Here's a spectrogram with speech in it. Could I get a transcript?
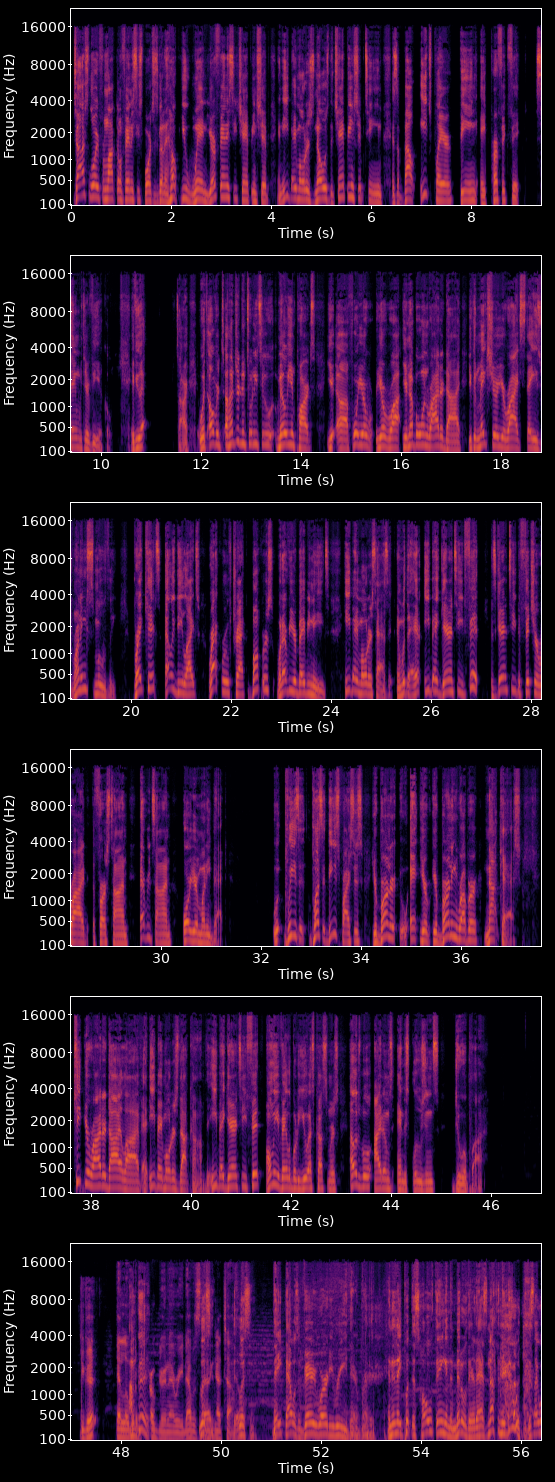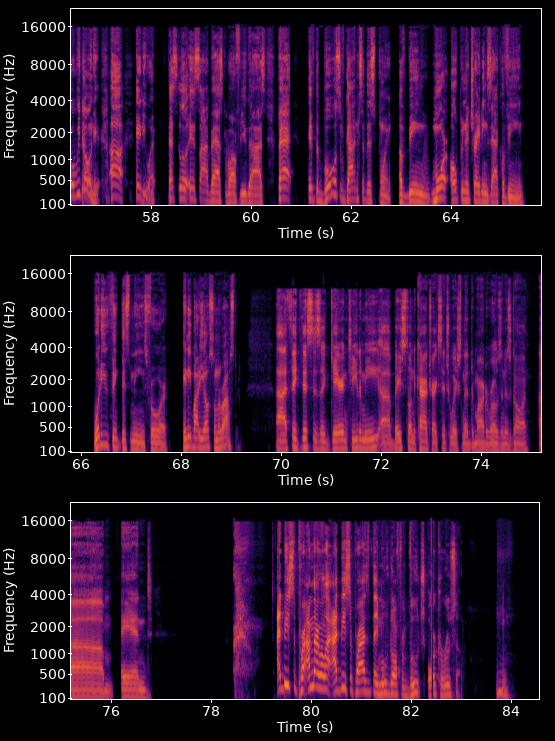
Josh Lloyd from Locked On Fantasy Sports is going to help you win your fantasy championship, and eBay Motors knows the championship team is about each player being a perfect fit. Same with your vehicle. If you sorry, with over 122 million parts you, uh, for your your your number one ride or die, you can make sure your ride stays running smoothly. Brake kits, LED lights, rack roof track, bumpers, whatever your baby needs, eBay Motors has it. And with the eBay Guaranteed Fit, it's guaranteed to fit your ride the first time, every time, or your money back. Please, plus at these prices, your burner, eh, you're, you're burning rubber, not cash. Keep your ride or die alive at ebaymotors.com. The eBay Guaranteed Fit only available to U.S. customers. Eligible items and exclusions do apply. You good? Get a little I'm bit of good. stroke during that read. That was Listen, that got tough. Listen, they that was a very wordy read there, brother. And then they put this whole thing in the middle there that has nothing to do with it. It's like, what we doing here? Uh anyway, that's a little inside basketball for you guys. Pat, if the Bulls have gotten to this point of being more open to trading Zach LaVine, what do you think this means for anybody else on the roster? I think this is a guarantee to me, uh, based on the contract situation that DeMar DeRozan is gone. Um, and I'd be surprised. I'm not gonna lie. I'd be surprised if they moved on from Vooch or Caruso. Hmm.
